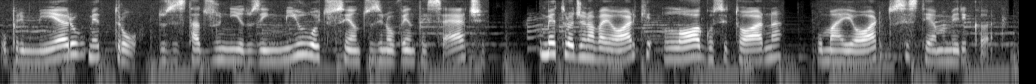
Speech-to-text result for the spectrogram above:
o primeiro metrô dos Estados Unidos em 1897, o metrô de Nova York logo se torna o maior do sistema americano.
